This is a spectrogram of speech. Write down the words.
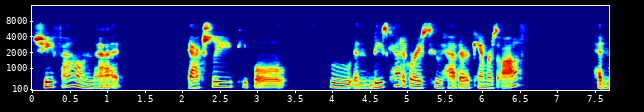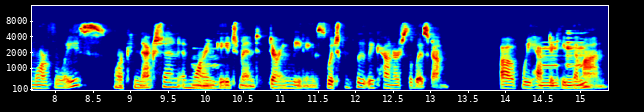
she found that actually people who in these categories who had their cameras off had more voice more connection and more Mm-hmm. engagement during meetings which completely counters the wisdom of we have to keep them Mm-hmm. on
